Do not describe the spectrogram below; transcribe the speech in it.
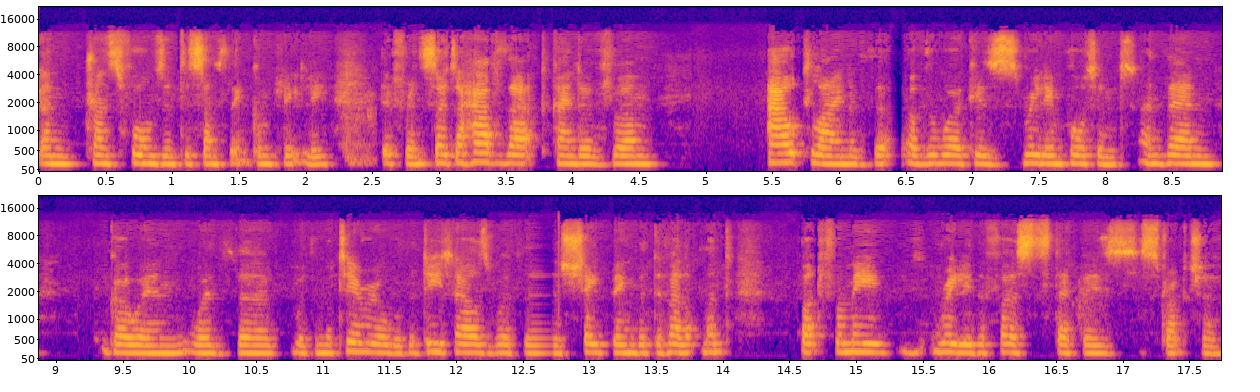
and transforms into something completely different. So to have that kind of um, outline of the of the work is really important, and then go in with the with the material, with the details, with the shaping, the development. But for me, really, the first step is structure.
